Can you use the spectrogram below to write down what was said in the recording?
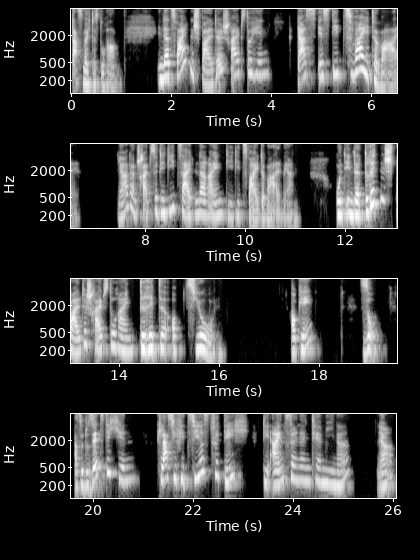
das möchtest du haben. In der zweiten Spalte schreibst du hin, das ist die zweite Wahl. Ja, dann schreibst du dir die Zeiten da rein, die die zweite Wahl wären. Und in der dritten Spalte schreibst du rein dritte Option. Okay? So. Also du setzt dich hin, klassifizierst für dich die einzelnen Termine, ja?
